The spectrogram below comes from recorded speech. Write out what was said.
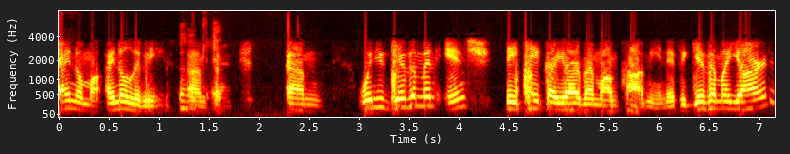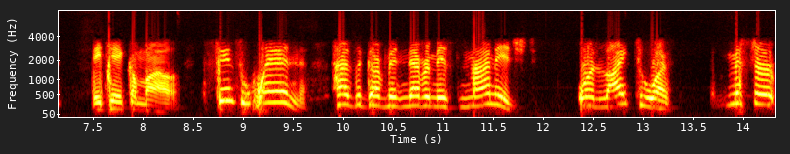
I know, Mom. I know, Libby. Um, um, when you give them an inch, they take a yard. My mom taught me, and if you give them a yard, they take a mile. Since when has the government never mismanaged or lied to us? Mister,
